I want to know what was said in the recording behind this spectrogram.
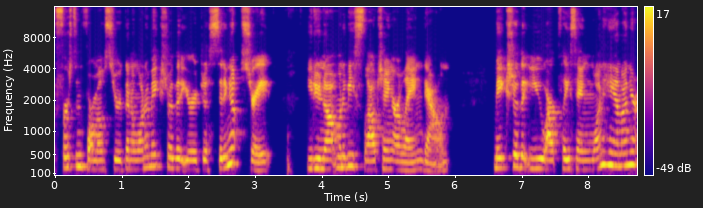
first and foremost, you're going to want to make sure that you're just sitting up straight. You do not want to be slouching or laying down. Make sure that you are placing one hand on your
